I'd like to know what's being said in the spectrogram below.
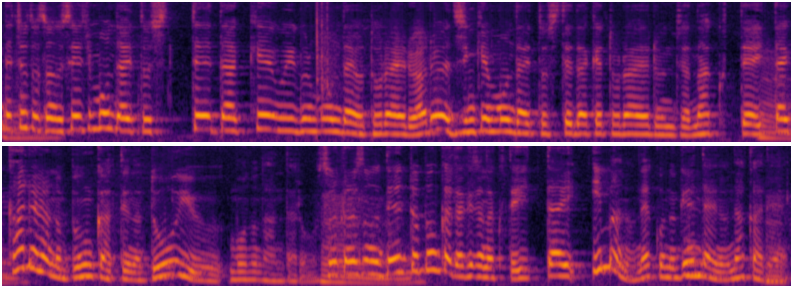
でちょっとその政治問題としてだけウイグル問題を捉えるあるいは人権問題としてだけ捉えるんじゃなくて一体彼らの文化っていうのはどういうものなんだろう。それからその伝統文化だけじゃなくて一体今のねこの現代の中で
